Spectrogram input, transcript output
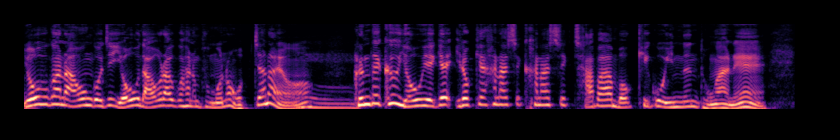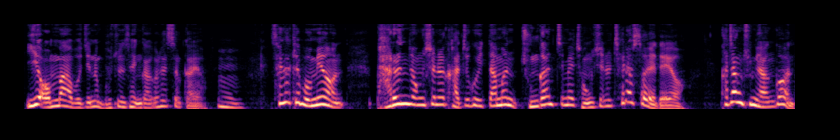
여우가 나온 거지 여우 나오라고 하는 부모는 없잖아요. 네. 그런데 그 여우에게 이렇게 하나씩 하나씩 잡아 먹히고 있는 동안에 이 엄마 아버지는 무슨 생각을 했을까요? 음. 생각해 보면 바른 정신을 가지고 있다면 중간쯤에 정신을 차렸어야 돼요. 가장 중요한 건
